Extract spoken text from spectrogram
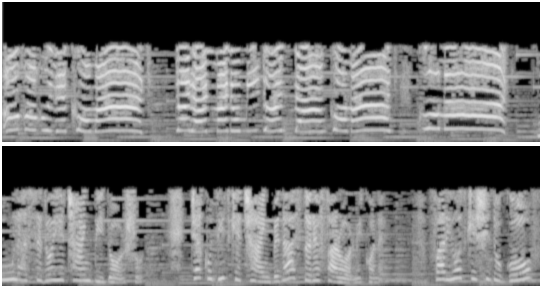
آقا گوله کمک! دارن منو میدازدن کمک! کمک! قول از صدای چنگ بیدار شد. جک و دید که چنگ به دست داره فرار می‌کنه. فریاد کشید و گفت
